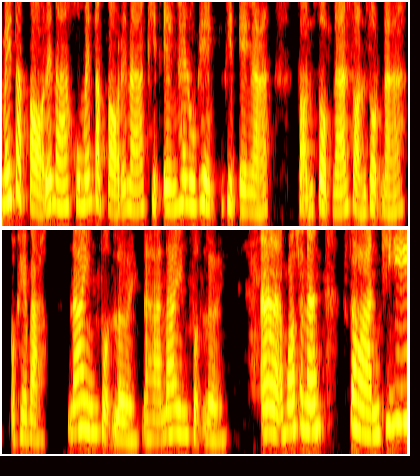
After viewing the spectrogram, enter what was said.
ไม่ตัดต่อด้วยนะ ครูไม่ตัดต่อด้วยนะ ผิดเอง ให้รู้เพลง ผิดเองนะ สอนสดนะ สอนสดนะ โอเคเปล่า หน้ายังสดเลยนะคะ หน้ายังสดเลย อา เพราะฉะนั้นสารที่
